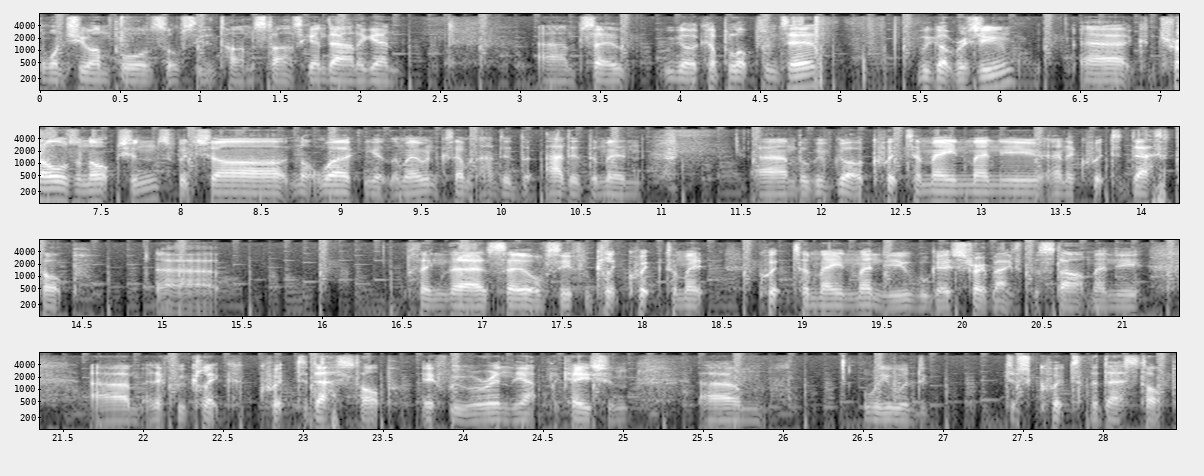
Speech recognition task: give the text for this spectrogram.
once you unpause obviously the time starts going down again. Um, so we got a couple options here. We got resume, uh, controls and options which are not working at the moment because I haven't added, added them in. Um, but we've got a quit to main menu and a quit to desktop uh, thing there. So obviously, if we click quick to make quick to main menu, we'll go straight back to the start menu. Um, and if we click quit to desktop, if we were in the application, um, we would just quit to the desktop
